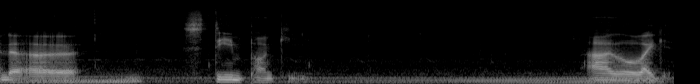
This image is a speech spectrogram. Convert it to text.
Kinda uh, steampunky. I like it.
